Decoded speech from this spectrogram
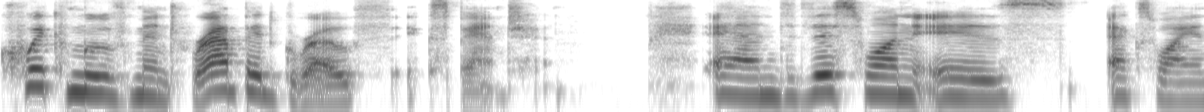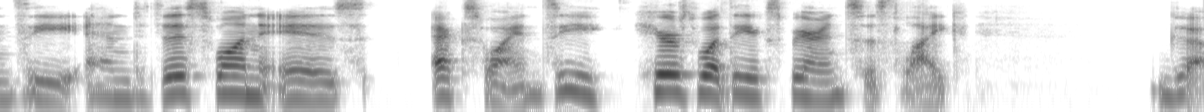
quick movement, rapid growth, expansion. And this one is X, Y, and Z. And this one is X, Y, and Z. Here's what the experience is like. Go.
